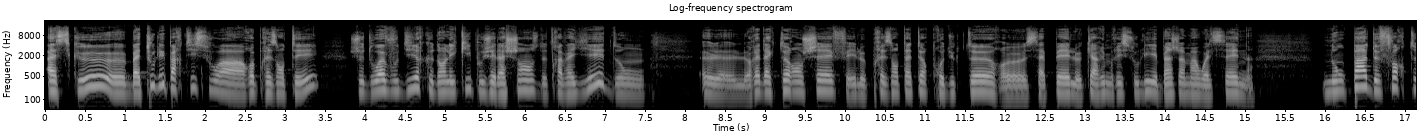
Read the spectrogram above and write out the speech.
à ce que euh, bah, tous les partis soient représentés. Je dois vous dire que dans l'équipe où j'ai la chance de travailler, dont le rédacteur en chef et le présentateur producteur euh, s'appellent Karim Rissouli et Benjamin Walsen, n'ont pas de fortes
